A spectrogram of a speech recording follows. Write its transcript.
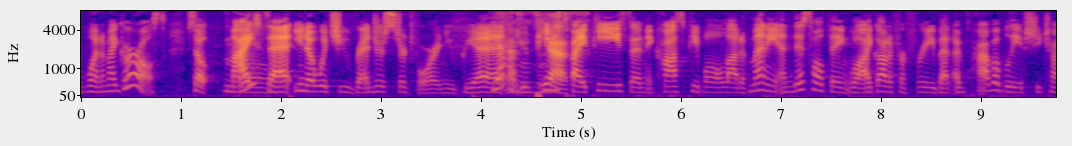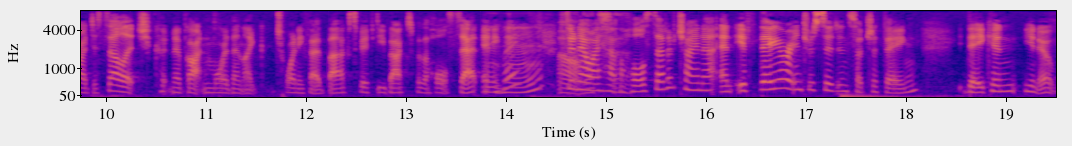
one of my girls. So my oh. set, you know, which you registered for and you get Oh. Yes, you piece yes. by piece, and it costs people a lot of money. And this whole thing, well, I got it for free, but I probably if she tried to sell it, she couldn't have gotten more than like 25 bucks, 50 bucks for the whole set mm-hmm. anyway. Oh, so Oh, now I have a whole set of china, and if they are interested in such a thing, they can, you know,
